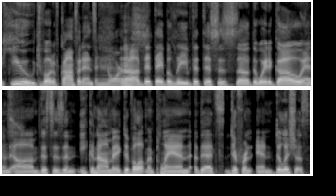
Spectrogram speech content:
huge vote of confidence uh, Enormous. that they believe that this is uh, the way to go, and um, this is an economic development plan that's different and delicious.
